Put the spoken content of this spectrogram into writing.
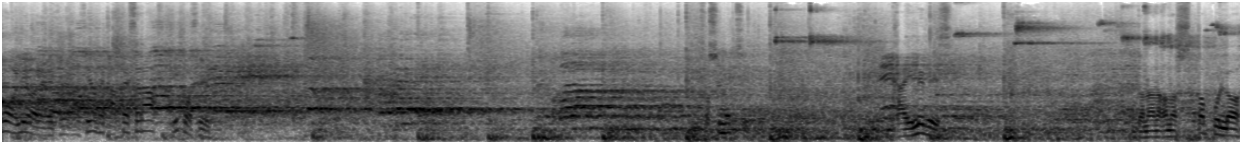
Πολύ ωραία η προεργασία 14-20 Στο συν 6 Μιχαηλίδης τον Αναγνωστόπουλο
